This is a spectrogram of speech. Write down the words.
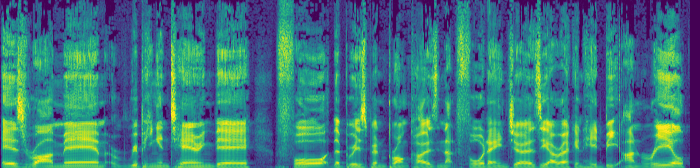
Ezra Mam ripping and tearing there for the Brisbane Broncos in that 14 jersey. I reckon he'd be unreal.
